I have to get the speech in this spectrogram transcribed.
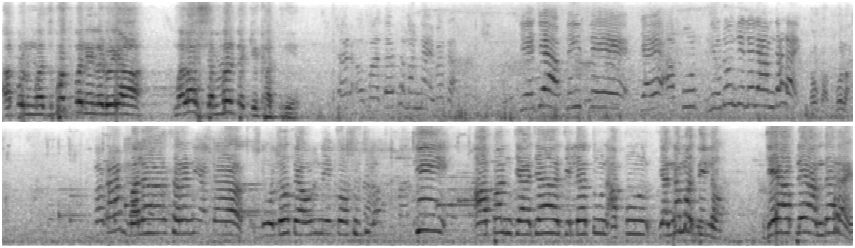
आपण मजबूतपणे लढूया. मला शंभर टक्के खात्री आहे. जे जे आपले इथले ज्या आपण निवडून दिलेले आमदार आहे. हो का? बोला. बघा मला सरांनी आता बोललो त्यावरून एक सुचलं की आपण ज्या ज्या जिल्ह्यातून आपण ज्यांना मत दिलं जे आपले आमदार आहे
